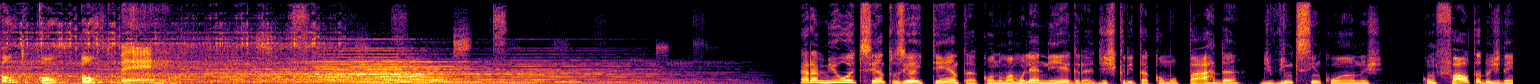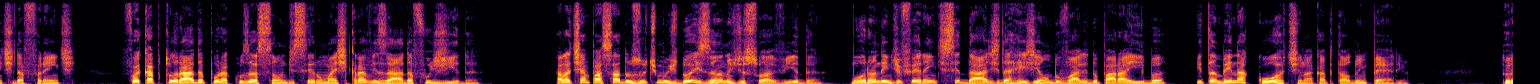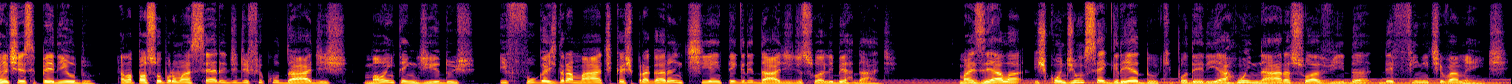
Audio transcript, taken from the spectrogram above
Era 1880 quando uma mulher negra, descrita como parda, de 25 anos, com falta dos dentes da frente, foi capturada por acusação de ser uma escravizada fugida. Ela tinha passado os últimos dois anos de sua vida morando em diferentes cidades da região do Vale do Paraíba e também na corte, na capital do império. Durante esse período, ela passou por uma série de dificuldades, mal entendidos e fugas dramáticas para garantir a integridade de sua liberdade. Mas ela escondia um segredo que poderia arruinar a sua vida definitivamente.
